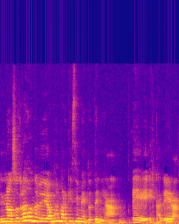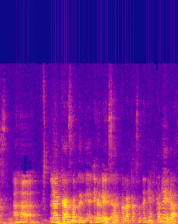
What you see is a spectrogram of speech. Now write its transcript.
Nosotros donde vivíamos en Marquisimeto tenía eh, escaleras. Ajá. La casa tenía escaleras. Exacto, la casa tenía escaleras.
